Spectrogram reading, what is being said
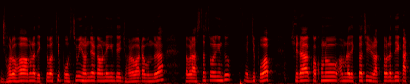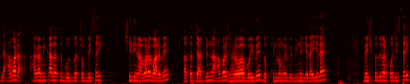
ঝড়ো হাওয়া আমরা দেখতে পাচ্ছি। পশ্চিমী ঝঞ্ঝার কারণে কিন্তু এই ঝড়ো হাওয়াটা বন্ধুরা, তারপর আস্তে আস্তে করে কিন্তু এর যে প্রভাব, সেটা কখনো আমরা দেখতে পাচ্ছি রাত্রেবেলা দিয়ে কাটলে আবার আগামীকাল অর্থাৎ বুধবার চব্বিশ তারিখ সেদিন আবারও বাড়বে। অর্থাৎ যার জন্য আবারও ঝড়ো হাওয়া বইবে দক্ষিণবঙ্গের বিভিন্ন জেলায় জেলায়। বৃহস্পতিবার পঁচিশ তারিখ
